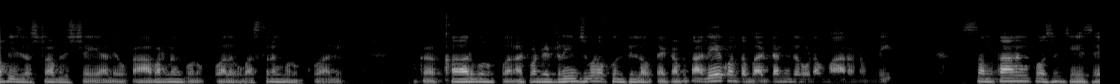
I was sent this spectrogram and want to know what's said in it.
ఆఫీస్ ఎస్టాబ్లిష్ చేయాలి ఒక ఆభరణం కొనుక్కోవాలి ఒక వస్త్రం కొనుక్కోవాలి ఒక కారు కొనుక్కోవాలి అటువంటి డ్రీమ్స్ కూడా ఫుల్ఫిల్ అవుతాయి కాబట్టి అదే కొంత బర్డన్గా కూడా మారనుంది సంతానం కోసం చేసే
